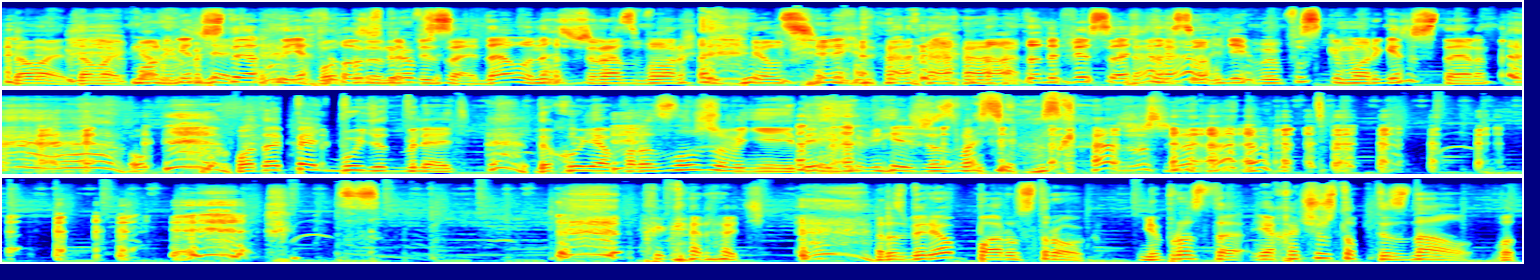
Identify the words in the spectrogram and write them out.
Давай, давай. Моргенштерн я должен написать, да? У нас же разбор LJ. Надо написать название выпуска Моргенштерн. Вот опять будет, блядь, дохуя прослушивания, и ты мне еще спасибо скажешь. Короче, разберем пару строк. Мне просто, я хочу, чтобы ты знал, вот,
